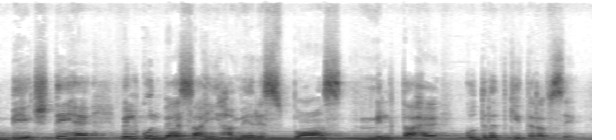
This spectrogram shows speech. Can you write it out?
बेचते हैं, बिल्कुल वैसा ही हमें रिस्पॉन्स मिलता है कुदरत की तरफ़ से।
